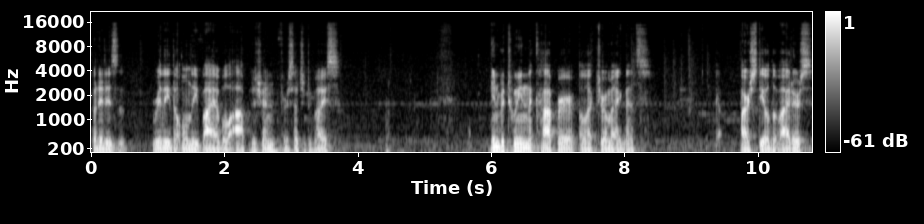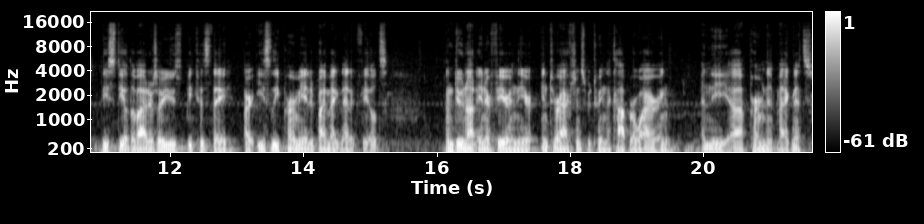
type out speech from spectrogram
but it is really the only viable option for such a device. In between the copper electromagnets are steel dividers. These steel dividers are used because they are easily permeated by magnetic fields and do not interfere in the interactions between the copper wiring and the uh, permanent magnets.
